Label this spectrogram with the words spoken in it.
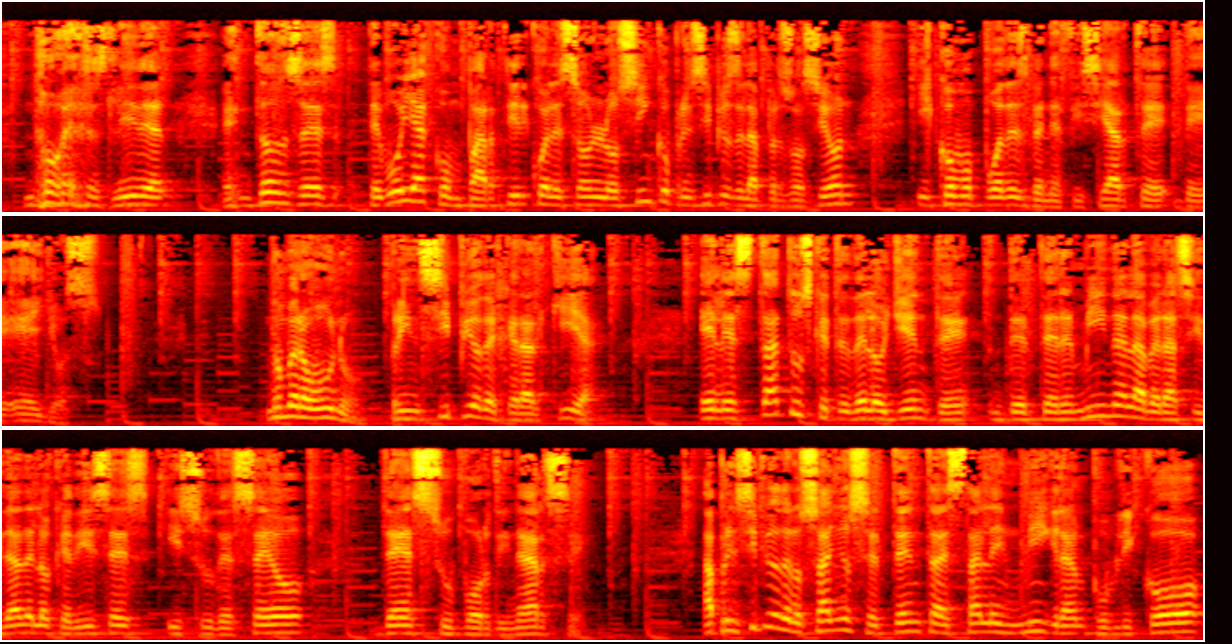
no eres líder. Entonces, te voy a compartir cuáles son los cinco principios de la persuasión y cómo puedes beneficiarte de ellos. Número uno, principio de jerarquía. El estatus que te dé el oyente determina la veracidad de lo que dices y su deseo de subordinarse. A principios de los años 70, Stanley Migran publicó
